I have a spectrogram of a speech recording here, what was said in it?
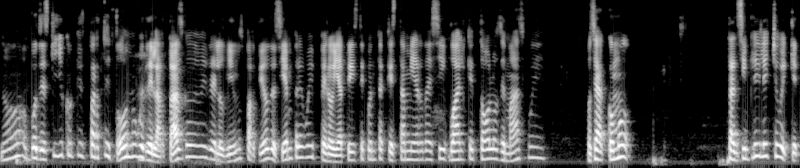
No, pues es que yo creo que es parte de todo, ¿no, güey? Del hartazgo, güey, de los mismos partidos de siempre, güey. Pero ya te diste cuenta que esta mierda es igual que todos los demás, güey. O sea, ¿cómo? Tan simple el hecho, güey, que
